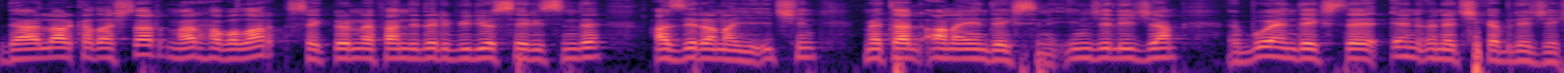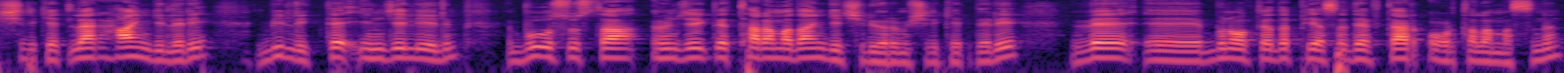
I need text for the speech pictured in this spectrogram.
Değerli arkadaşlar merhabalar. Sektörün Efendileri video serisinde Haziran ayı için metal ana endeksini inceleyeceğim. E, Bu endekste en öne çıkabilecek şirketler hangileri birlikte inceleyelim. Bu hususta öncelikle taramadan geçiriyorum şirketleri ve e, bu noktada piyasa defter ortalamasının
